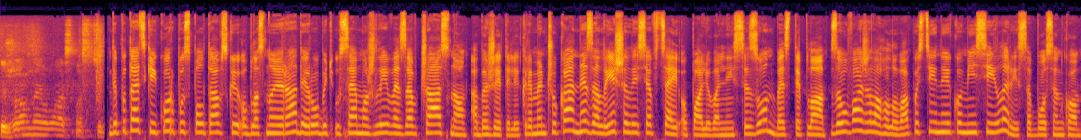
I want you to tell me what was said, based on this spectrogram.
державної власності. Депутатський корпус Полтавської обласної ради робить усе можливе завчасно, аби жителі Кременчука не залишилися в цей опалювальний сезон без тепла, зауважила голова постійної комісії Лариса Босенко.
